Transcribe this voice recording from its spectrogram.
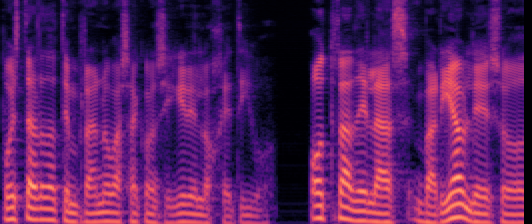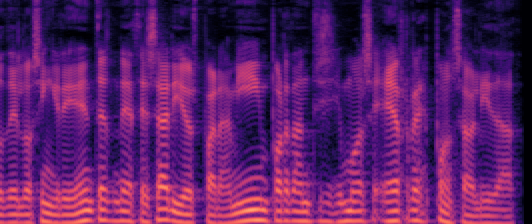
pues tarde o temprano vas a conseguir el objetivo. Otra de las variables o de los ingredientes necesarios para mí importantísimos es responsabilidad.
